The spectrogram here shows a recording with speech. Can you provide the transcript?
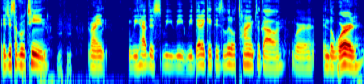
it's just a routine, mm-hmm. right? We have this we, we we dedicate this little time to God where in the word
